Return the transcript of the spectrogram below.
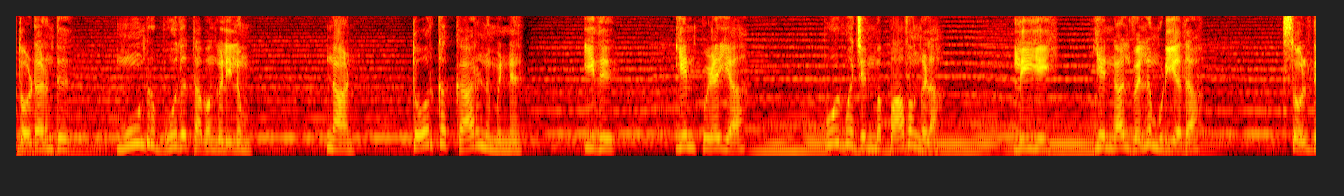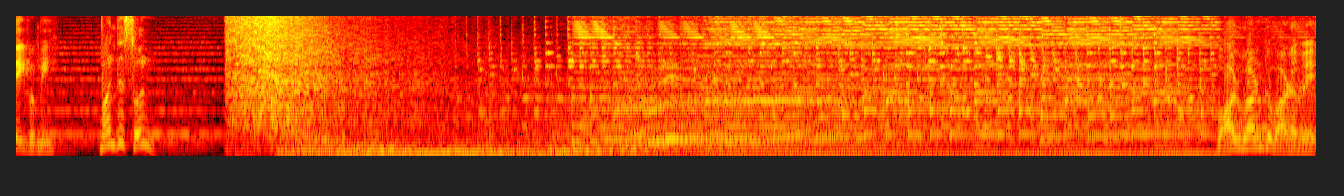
தொடர்ந்து மூன்று பூத தவங்களிலும் நான் தோற்க காரணம் என்ன இது என் பிழையா? பூர்வ ஜென்ம பாவங்களா? லீயை என்னால் வெல்ல முடியாதா? சொல் தெய்வமே வந்து சொல். வாழ்வாழ்ந்து வாழவே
